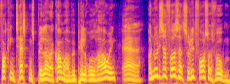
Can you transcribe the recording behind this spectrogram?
fucking taskenspiller, der kommer og vil pille rod rave, ikke? ja. Og nu har de så fået sig et solidt forsvarsvåben,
